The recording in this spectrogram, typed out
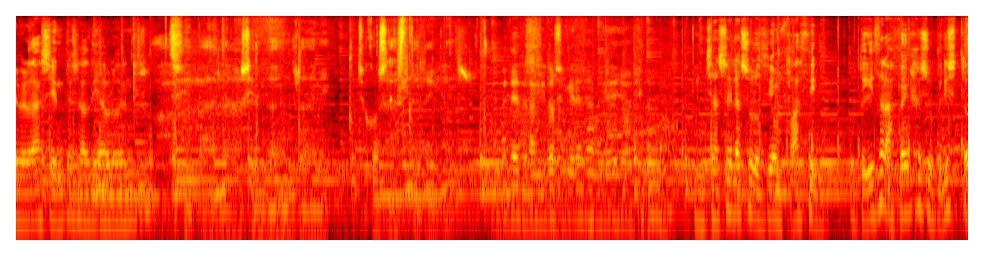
¿De verdad sientes al diablo dentro? Sí, padre, lo siento dentro de mí. He hecho cosas terribles. Vete tranquilo si quieres, ya me quedé yo. si no. Pincharse es la solución fácil. Utiliza la fe en Jesucristo.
